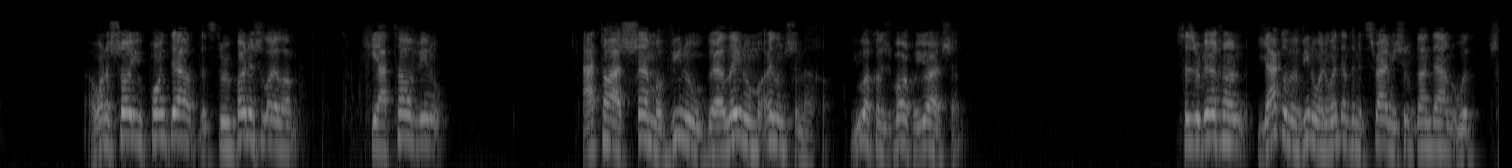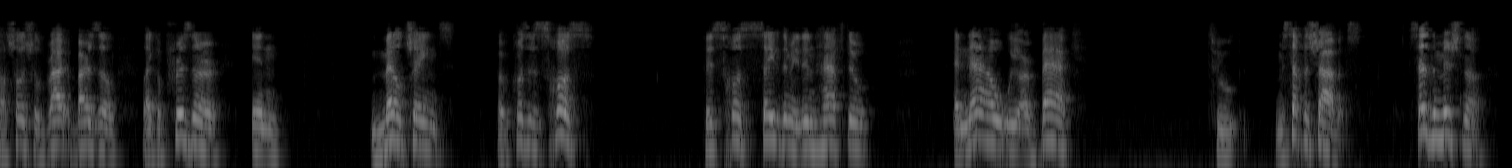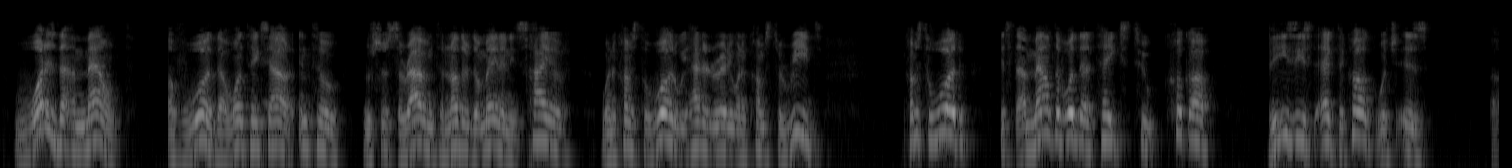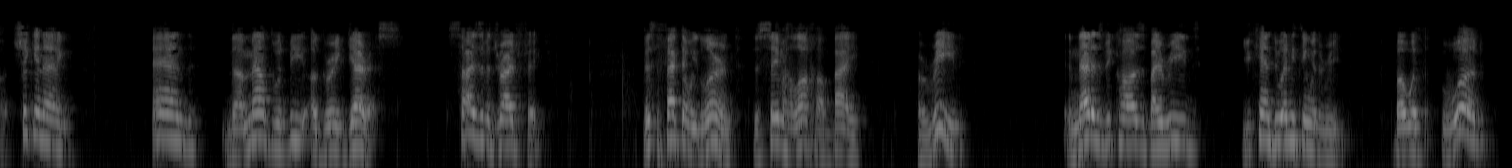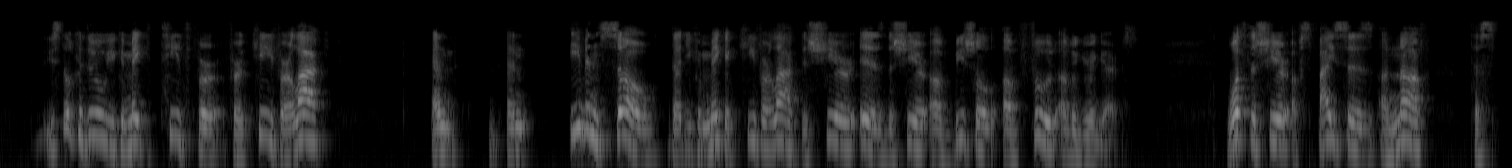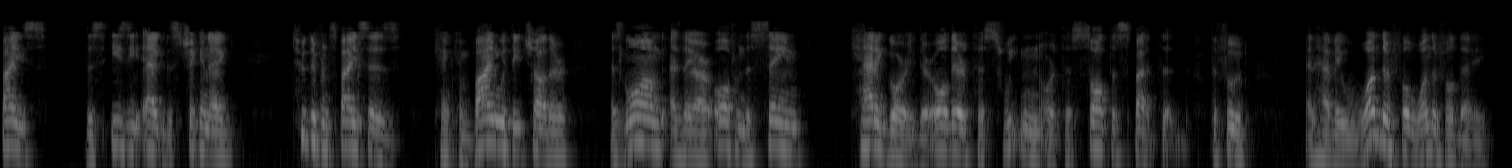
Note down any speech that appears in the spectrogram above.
I want to show you, point out, that's the Ribono Shel Olam. Ki Ata Avinu. Ata Hashem Avinu Galeinu Ma'ilam Shemecha. You HaKadosh Baruch Hu, you are Hashem. Says Rabbi Yochanan, Yaakov Avinu, when he went down to Mitzrayim, he should have gone down with Shalshol Shal Barzel, like a prisoner in metal chains. But because of his chos, his chos saved him, he didn't have to. And now we are back to Masechta Shabbos. Says the Mishnah, what is the amount of wood that one takes out into Rosh Hashanah to another domain and he's chayiv? When it comes to wood, we had it already when it comes to reeds. It comes to wood, it's the amount of wood that it takes to cook up the easiest egg to cook, which is a chicken egg, and the amount would be a gregeres, size of a dried fig. This is the fact that we learned the same halacha by a reed, and that is because by reed you can't do anything with reed. But with wood, you still could do, you can make teeth for, for a key, for a lock, and and even so that you can make a key for a lock, the shiur is the shiur of bishul of food of a gregeres. What's the shiur of spices enough to spice this easy egg, this chicken egg? Two different spices can combine with each other as long as they are all from the same category. They're all there to sweeten or to salt the, the, the food and have a wonderful, wonderful day.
